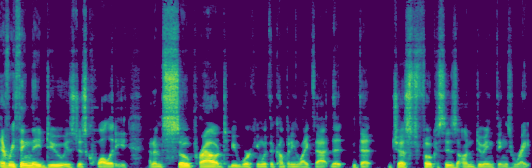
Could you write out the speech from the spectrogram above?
everything they do is just quality and i'm so proud to be working with a company like that that that just focuses on doing things right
